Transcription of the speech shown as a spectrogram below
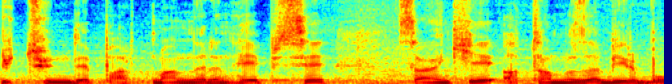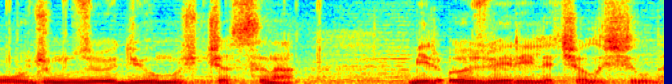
Bütün departmanların hepsi sanki atamıza bir borcumuzu ödüyormuşçasına bir özveriyle çalışıldı.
